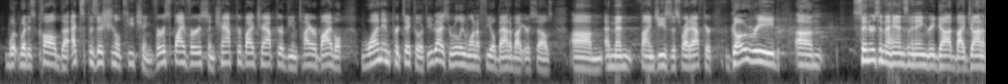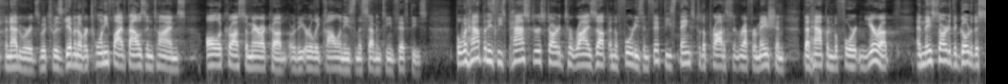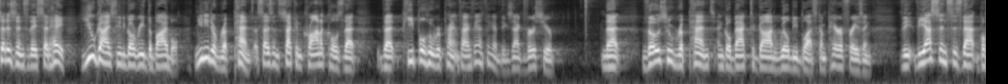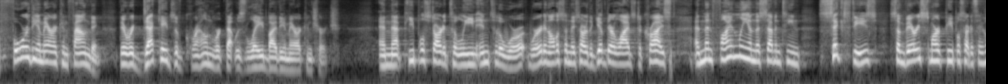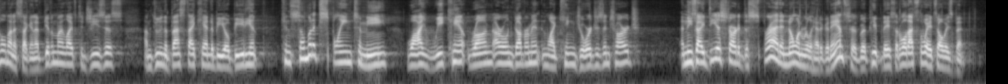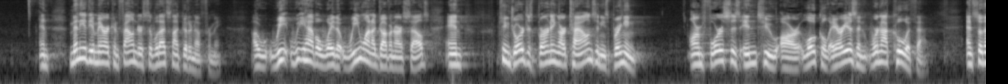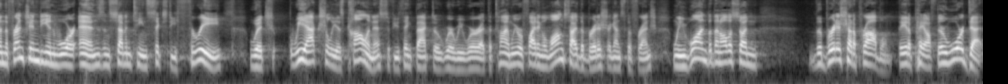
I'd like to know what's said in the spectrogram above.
what, what is called the expositional teaching, verse by verse and chapter by chapter of the entire Bible. One in particular, if you guys really want to feel bad about yourselves um, and then find Jesus right after, go read um, Sinners in the Hands of an Angry God by Jonathan Edwards, which was given over 25,000 times all across America or the early colonies in the 1750s. But what happened is these pastors started to rise up in the 40s and 50s thanks to the Protestant Reformation that happened before it in Europe and they started to go to the citizens. They said, hey, you guys need to go read the Bible. You need to repent. It says in Second Chronicles that, that people who repent, in fact, I think, I think I have the exact verse here, that those who repent and go back to God will be blessed. I'm paraphrasing. The, the essence is that before the American founding, there were decades of groundwork that was laid by the American church and that people started to lean into the word, and all of a sudden they started to give their lives to Christ. And then finally, in the 1760s, some very smart people started to say, Hold on a second, I've given my life to Jesus, I'm doing the best I can to be obedient. Can someone explain to me why we can't run our own government and why King George is in charge? And these ideas started to spread, and no one really had a good answer. But people, they said, well, that's the way it's always been. And many of the American founders said, well, that's not good enough for me. Uh, we, we have a way that we want to govern ourselves, and King George is burning our towns, and he's bringing armed forces into our local areas, and we're not cool with that. And so then the French Indian War ends in 1763, which we actually, as colonists, if you think back to where we were at the time, we were fighting alongside the British against the French. We won, but then all of a sudden, the British had a problem. They had to pay off their war debt.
